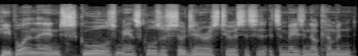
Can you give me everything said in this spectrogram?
people in and schools. Man, schools are so generous to us. It's it's amazing. They'll come and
